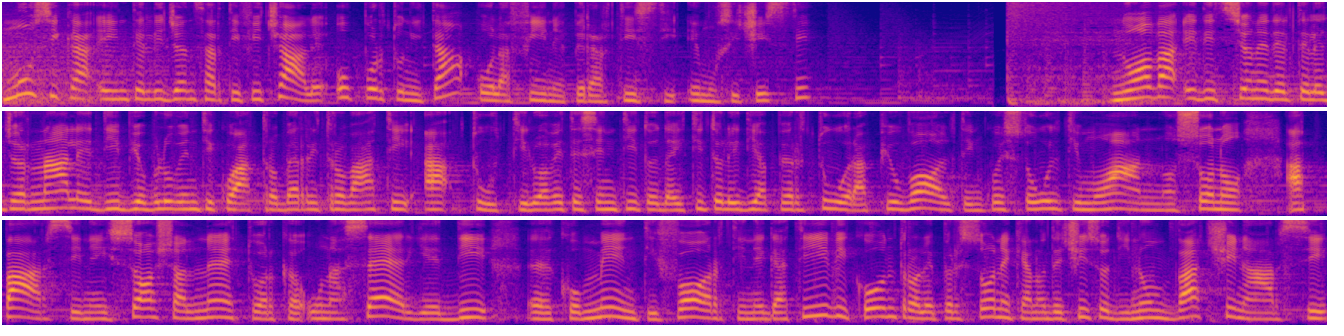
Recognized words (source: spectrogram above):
Musica e intelligenza artificiale, opportunità o la fine per artisti e musicisti? Nuova edizione del telegiornale di BioBlu 24, ben ritrovati a tutti, lo avete sentito dai titoli di apertura, più volte in questo ultimo anno sono apparsi nei social network una serie di eh, commenti forti, negativi contro le persone che hanno deciso di non vaccinarsi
